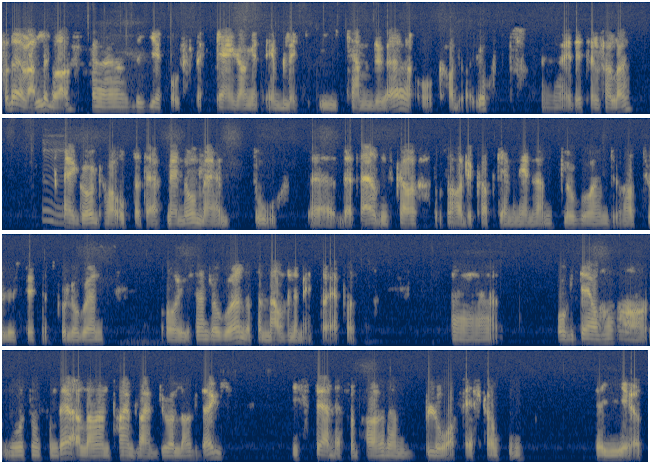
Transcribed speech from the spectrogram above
Så det er veldig bra. Eh, Det gir folk en gang et innblikk i hvem du er og hva du har gjort eh, i ditt tilfelle. Mm. Jeg òg har oppdatert meg nå med en stor eh, det er et verdenskart. Og så har du Capgemini Invent-logoen, du har Toulouse Business School-logoen og USN-logoen, og så navnet mitt og e-post. Eh, Og det å ha noe sånt som det, eller en timeline du har lagd deg, i stedet for bare den blå firkanten, det gir et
